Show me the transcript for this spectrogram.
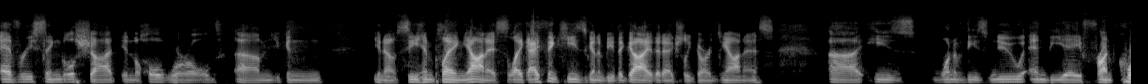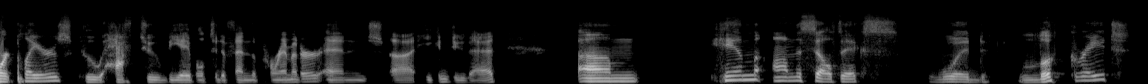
every single shot in the whole world. Um, you can, you know, see him playing Giannis. Like I think he's going to be the guy that actually guards Giannis. Uh, he's one of these new NBA front court players who have to be able to defend the perimeter, and uh, he can do that. Um, him on the Celtics would look great,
